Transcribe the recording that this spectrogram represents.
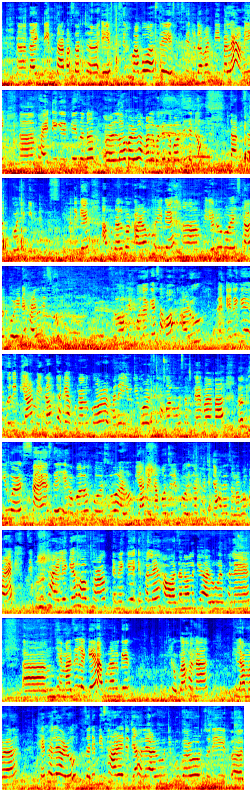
তাইক দিম। তাৰপাছত এ এছ টি চি সোমাব আছে। এ এছ টি চি দুটামান দি পেলাই আমি ভাইটি কেইজনক ল'ম আৰু আমাৰ লগতে যাব যিহেতু। তাৰপিছত গৈ থাকিম। গতিকে আপোনালোকক আৰম্ভণিতে ভিডিঅ'টো মই ষ্টাৰ্ট কৰি দেখায়ো দিছোঁ। চ' শেষলৈকে চাব আৰু এনেকে যদি বিয়াৰ মেকআপ থাকে আপোনালোকৰ মানে ইউটিউবৰ যিসকল মোৰ ছাবস্ক্ৰাইবাৰ বা ভিউৱাৰ্ছ চাই আছে সেইসকলক কৈছোঁ আৰু বিয়াৰ মেকআপৰ যদি প্ৰয়োজন হয় তেতিয়াহ'লে জনাব পাৰে। যিকোনো ঠাইলৈকে হওক ধৰক এনেকৈ এফালে হাৱাজানলৈকে আৰু এফালে ধেমাজিলৈকে আপোনালোকে ঢকুৱাখনা ঘিলামৰা সেইফালে আৰু যদি বিচাৰে তেতিয়াহ'লে আৰু ডিব্ৰুগড়ত যদি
